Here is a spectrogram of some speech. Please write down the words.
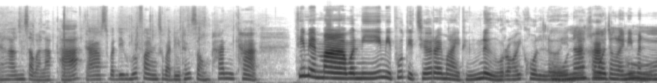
นะคะคุณสวรรค์คะค่ะสวัสดีคุณผู้ฟังสวัสดีทั้งสองท่านค่ะ ที่เมียนมาวันนี้มีผู้ติดเชื้อรายใหม่ถึง 100 คนเลโอ้ยน่านะกคะลัวจังเลยนี่มันโอ้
